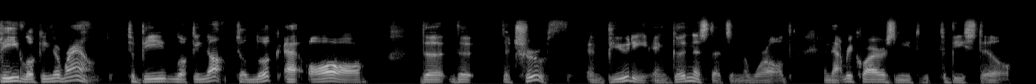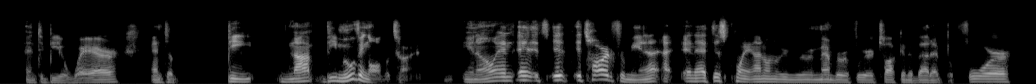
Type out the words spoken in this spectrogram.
be looking around, to be looking up, to look at all the the the truth and beauty and goodness that's in the world. And that requires me to, to be still and to be aware and to be not be moving all the time you know and, and it's it, it's hard for me. And, I, and at this point i don't even remember if we were talking about it before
